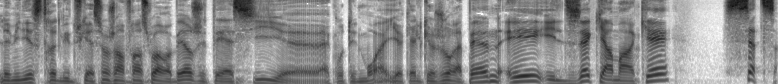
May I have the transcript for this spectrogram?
Le ministre de l'Éducation, Jean-François Roberge, était assis euh, à côté de moi il y a quelques jours à peine et il disait qu'il en manquait 700.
